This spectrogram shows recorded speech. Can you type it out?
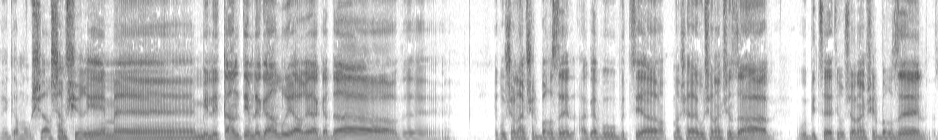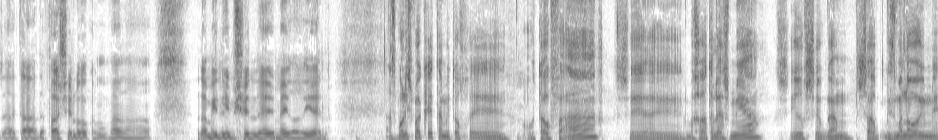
וגם הוא שר שם שירים אה, מיליטנטיים לגמרי, ערי אגדה וירושלים של ברזל. אגב, הוא ביצע מה שהיה ירושלים של זהב, הוא ביצע את ירושלים של ברזל, זו הייתה העדפה שלו, כמובן, למילים של אה, מאיר אריאל. אז בוא נשמע קטע מתוך אה, אותה הופעה שבחרת להשמיע, שיר שהוא גם שר בזמנו עם אה,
